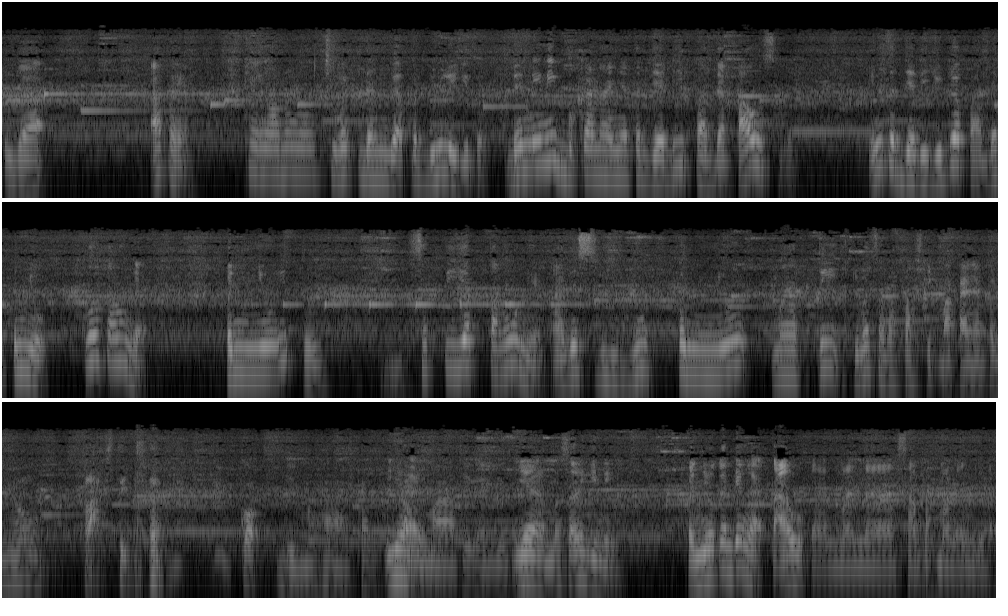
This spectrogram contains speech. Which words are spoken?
nggak apa ya kayak orang cuek dan nggak peduli gitu. Dan ini bukan hanya terjadi pada paus ya ini terjadi juga pada penyu. Lo tau nggak? Penyu itu setiap tahunnya ada seribu penyu mati. Akibat sampah plastik makanya penyu plastik. Kok dimakan? Iya. Mati kayak gitu. Ya masalah gini. Penyu kan dia nggak tahu kan mana sampah mana enggak.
